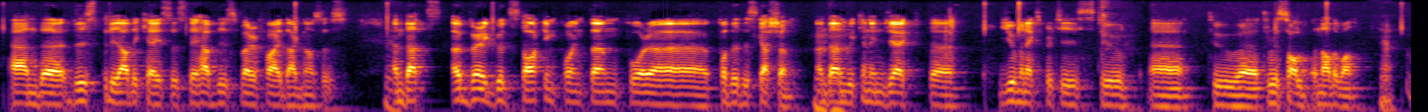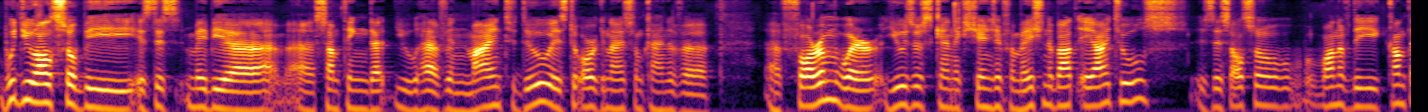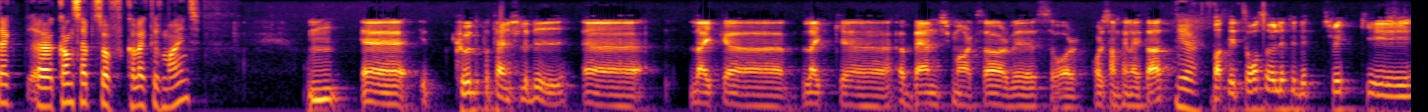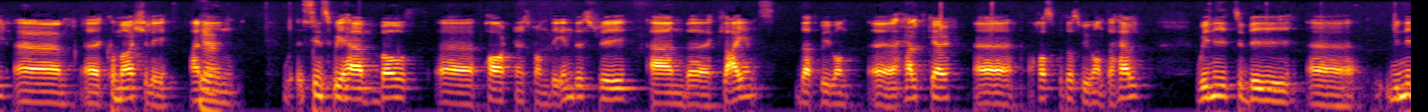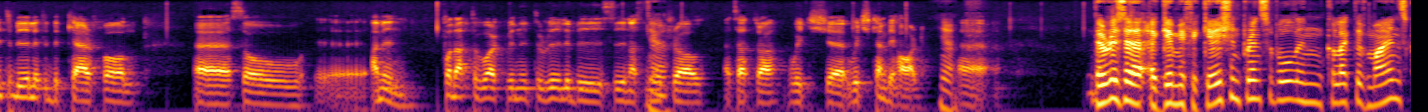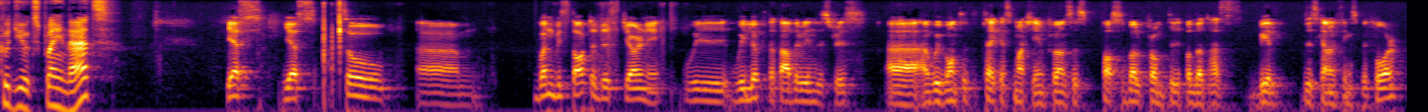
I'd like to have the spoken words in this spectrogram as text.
And uh, these three other cases, they have this verified diagnosis. Yeah. And that's a very good starting point then for uh, for the discussion, mm-hmm. and then mm-hmm. we can inject uh, human expertise to uh, to uh, to resolve another one. Yeah. Would you also be? Is this maybe a, uh, uh, something that you have in mind to do? Is to organize some kind of a a forum where users can exchange information about AI tools. Is this also one of the contact, uh, concepts of collective minds? Mm, uh, it could potentially be uh, like uh, like uh, a benchmark service or or something like that. Yeah. But it's also a little bit tricky uh, commercially. I yeah. mean, since we have both partners from the industry and clients that we want uh, healthcare uh, hospitals we want to help. We need to be uh, we need to be a little bit careful. so I mean, for that to work, we need to really be seen as neutral, yeah. etc., which which can be hard. Yeah. There is a, a, gamification principle in collective minds. Could you explain that? Yes, yes. So um, when we started this journey, we, we looked at other industries uh, and we wanted to take as much influence as possible from people that has built these kind of things before.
